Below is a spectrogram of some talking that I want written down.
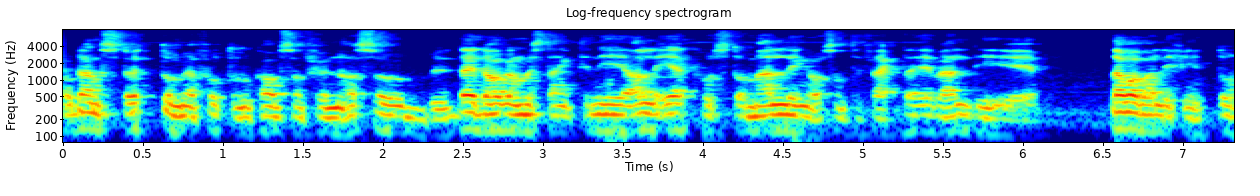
og den støtta vi har fått av lokalsamfunnet altså De dagene vi stengte ned, alle e-poster og meldinger og sånt effekt, det er veldig det var veldig fint. da.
